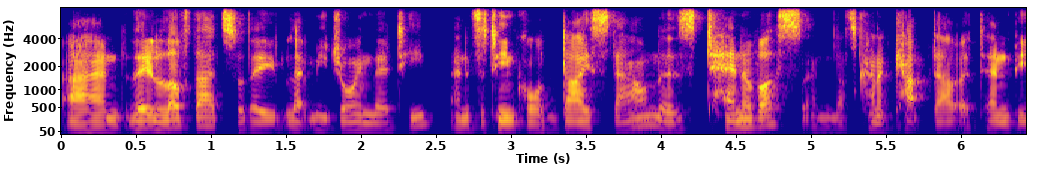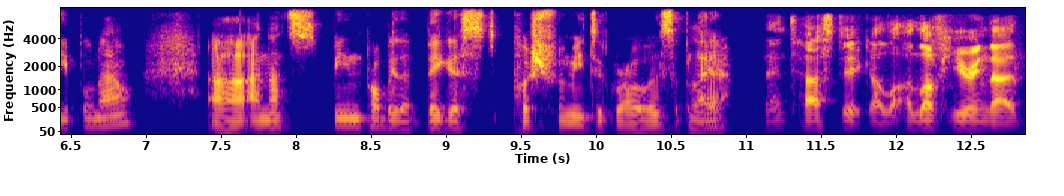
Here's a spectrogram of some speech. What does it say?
and they loved that so they let me join their team and it's a team called dice down there's 10 of us and that's kind of capped out at 10 people now uh, and that's been probably the biggest push for me to grow as a player. Fantastic. I, lo- I love hearing that.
